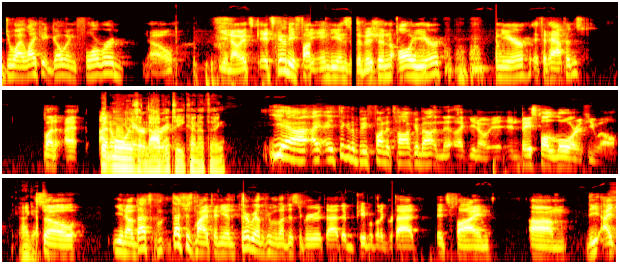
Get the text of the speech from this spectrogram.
do I like it going forward? No. You know, it's it's going to be fun. Indians division all year, one year if it happens. But I, I But don't more care as a novelty kind of thing. Yeah, I, I think it'll be fun to talk about in the, like you know in, in baseball lore, if you will. I guess. So, you know, that's that's just my opinion. There will be other people that disagree with that. There be people that agree with that. It's fine. Um, the I,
